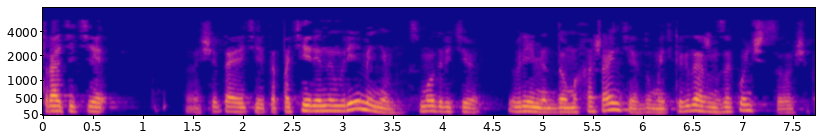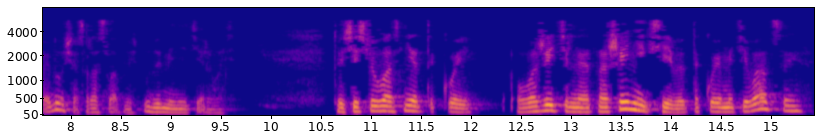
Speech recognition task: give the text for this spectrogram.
тратите, считаете это потерянным временем, смотрите время до Махашанти, думаете, когда же он закончится вообще, пойду сейчас расслаблюсь, буду медитировать. То есть, если у вас нет такой уважительной отношения к Севе, такой мотивации,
